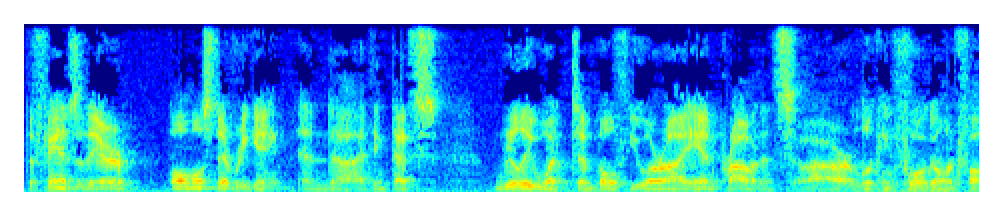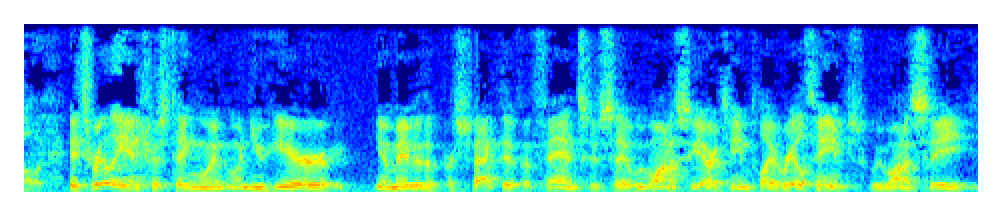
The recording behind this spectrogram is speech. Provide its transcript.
the fans are there almost every game, and I think that's really what uh, both URI and Providence are looking for going forward. It's really interesting when, when you hear you know maybe the perspective of fans who say we want to see our team play real teams. We want to see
